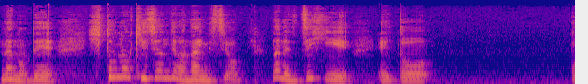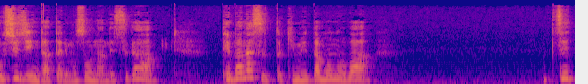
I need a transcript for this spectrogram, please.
なので、人の基準ではないんですよ。なので、ぜひ、えっ、ー、と、ご主人だったりもそうなんですが、手放すと決めたものは、絶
